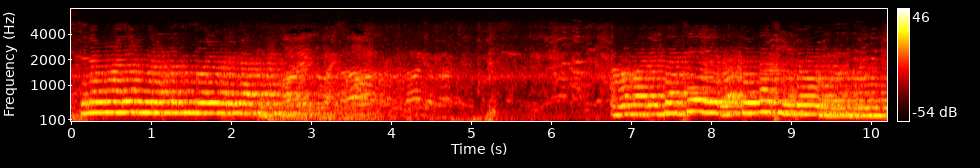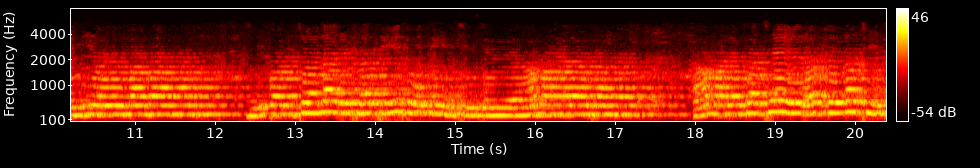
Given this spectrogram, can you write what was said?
السلام عليكم ورحمة الله وبركاته আমার কাছে রত্ন ছিল প্রিয় বাবা, জীবন চলার সাথী তুমি ছিলে আমার আমার কাছে রত্ন ছিল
